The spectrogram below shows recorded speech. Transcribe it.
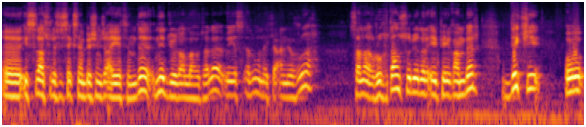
Ee, İsra suresi 85. ayetinde ne diyor Allahu Teala ve yeseluneke anir ruh sana ruhtan soruyorlar ey peygamber de ki o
